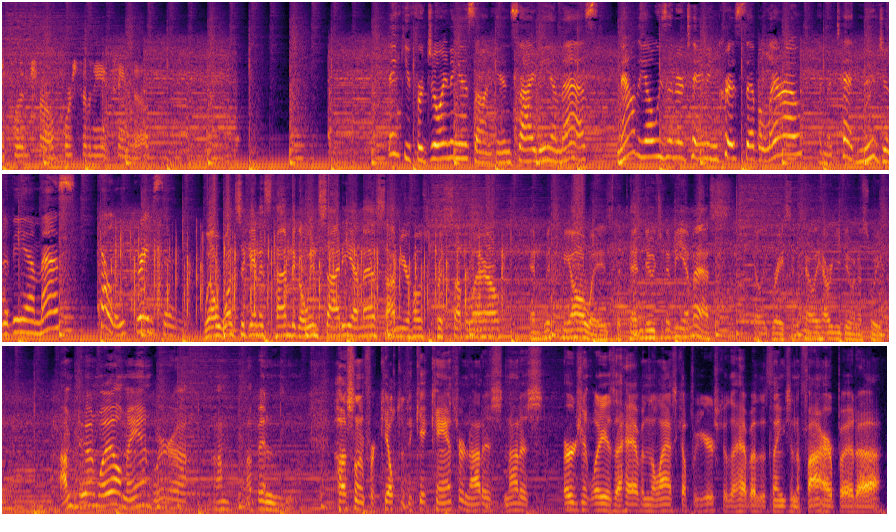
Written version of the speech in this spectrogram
Lakewood, Charles 478 Tango. Thank you for joining us on Inside EMS. Now the always entertaining Chris Cebollero and the Ted Nugent of EMS, Kelly Grayson. Well, once again, it's time to go inside EMS. I'm your host, Chris Cebollero, and with me always, the Ted Nugent of EMS, Kelly Grayson. Kelly, how are you doing this week? I'm doing well, man. We're uh, I'm, I've been hustling for Kilted to Kick Cancer, not as not as urgently as I have in the last couple of years because I have other things in the fire. But uh,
